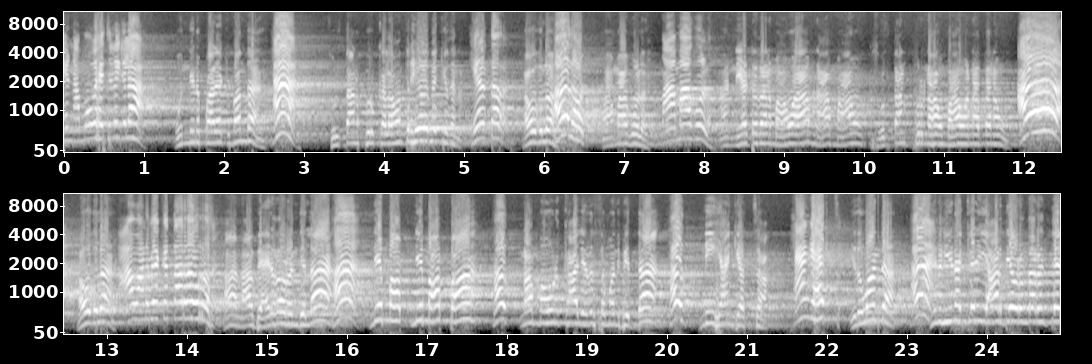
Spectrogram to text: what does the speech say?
ಏ ನಮ್ಮ ಅವ್ವ ಹೆಚ್ಚಿನಾಗಿಲ್ಲ. ಮುಂದಿನ ಪಾಳ್ಯಕ್ಕೆ ಬಂದ? ಸುಲ್ತಾನ್ಪುರ್ ಕಲಾವಂತರು ಹೇಳ್ಬೇಕು ಇದನ್ನ ಹೇಳ್ತಾರ. ಹೌದಲ್ಲ? ಹೌದ್ ಹೌದ್. ಮಾಮಾಗಳು. ಮಾಮಾಗಳು. ಆ ನೇಟದಾನ ಮಾವ ನಾ ಮಾವ ಸುಲ್ತಾನ್ಪುರ್ ನಾವು ಮಾವ ಅನ್ನತ್ತ ನಾವು ಆ ಹೌದಲ್ಲ? ನಾವ್ ಅನ್ಬೇಕತ್ತಾರ ಅವ್ರು. ಆ ನಾವ್ ಬ್ಯಾರೆದವ್ರು ಅಂದಿಲ್ಲ. ಹಾ. ನಿಮ್ಮ ಅಪ್- ನಿಮ್ಮ ಅಪ್ಪ ಹೌದ್. ನಮ್ಮ ಅವನ ಕಾಲು ಎದ್ರ ಸಂಬಂಧ ಬಿದ್ದ? ಹೌದ್. ನೀ ಹೆಂಗ್ ಹೆಚ್ಚ? ಹೆಂಗ ಹೆಚ್ಚ? ಇದು ಒಂದ. ಹಾ. ಇನ್ನು ನೀನ ಕೇಳಿ ಯಾರ ದೇವ್ರ ಅಂದಾರಂತೆ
